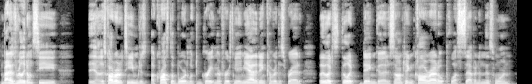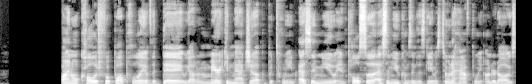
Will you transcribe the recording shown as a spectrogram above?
but I just really don't see. You know, this Colorado team just across the board looked great in their first game. Yeah, they didn't cover the spread, but they looked still look dang good. So I'm taking Colorado plus seven in this one. Final college football play of the day. We got an American matchup between SMU and Tulsa. SMU comes into this game as two and a half point underdogs.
